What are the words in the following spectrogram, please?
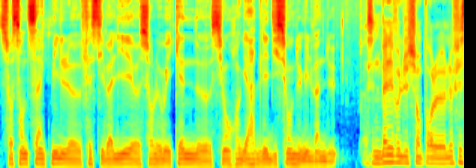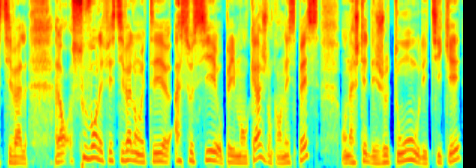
65 000 festivaliers euh, sur le week-end euh, si on regarde l'édition 2022. C'est une belle évolution pour le, festival. Alors souvent les festivals ont été euh, associés au paiement cash, donc en espèces. On achetait des jetons ou des tickets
